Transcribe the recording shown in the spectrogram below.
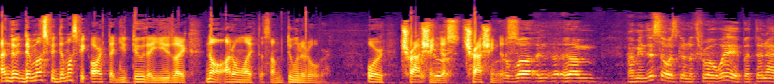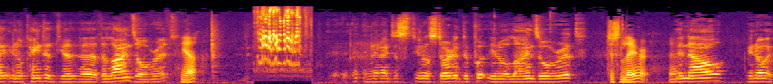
And there, there must be there must be art that you do that you like. No, I don't like this. I'm doing it over, or trashing sure. this, trashing Uh, this. well, uh, um, I mean, this I was going to throw away, but then I, you know, painted the, uh, the lines over it, yeah. and then I just, you know, started to put, you know, lines over it, Just layer it. Yeah. and now, you know,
